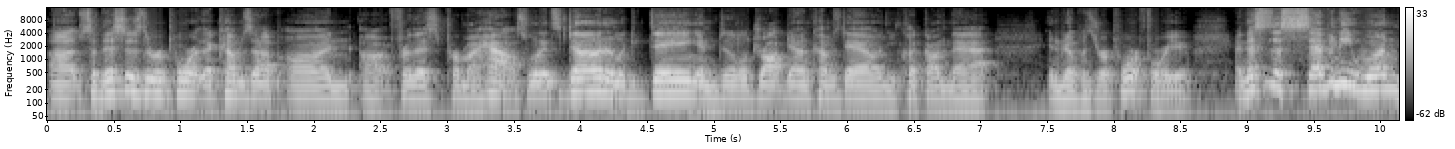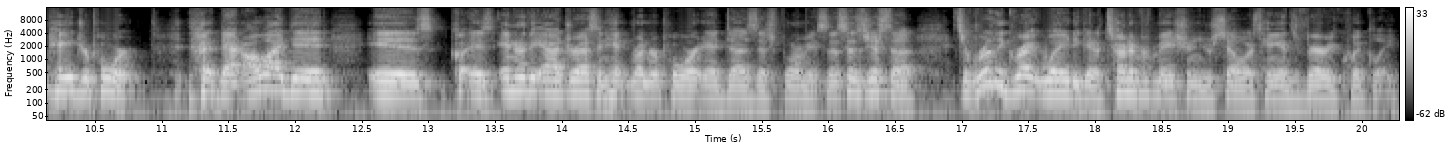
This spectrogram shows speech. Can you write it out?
Uh, so this is the report that comes up on uh, for this for my house. When it's done, it'll ding and a little drop down comes down. You click on that and it opens a report for you. And this is a 71 page report that all I did is is enter the address and hit run report and it does this for me. So this is just a it's a really great way to get a ton of information in your seller's hands very quickly.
